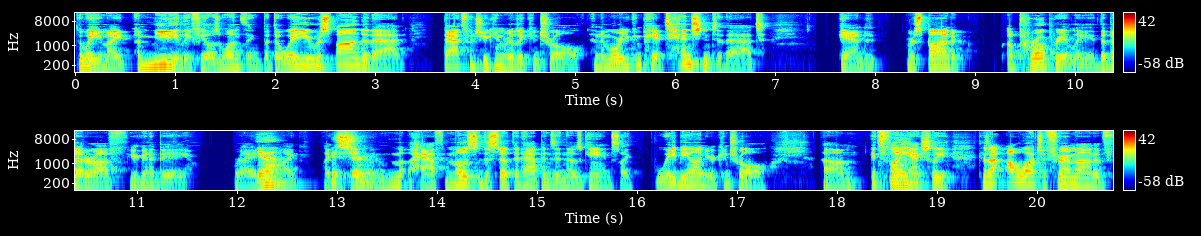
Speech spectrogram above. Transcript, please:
The way you might immediately feel is one thing, but the way you respond to that, that's what you can really control. And the more you can pay attention to that and respond appropriately, the better off you're going to be. Right? Yeah. And like like it's said, true. half most of the stuff that happens in those games, like way beyond your control. Um, it's funny yeah. actually because I'll watch a fair amount of.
